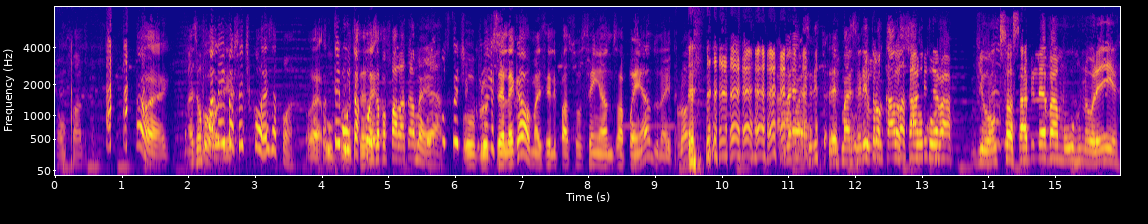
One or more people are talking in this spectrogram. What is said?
Vamos falar. Não, é, Mas eu Pô, falei e- bastante coisa, pô. ué, Não tem muita Brutus é coisa pra falar também, é. O Brutus é legal, mas ele passou 100 anos apanhando, né? E pronto. Mas ele, mas ele trocava soco. levar- Vilão que só sabe levar murro na orelha.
